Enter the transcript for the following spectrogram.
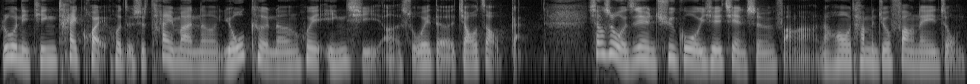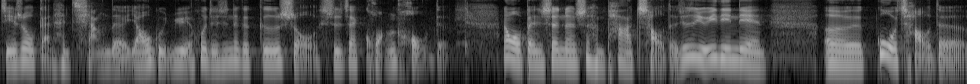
如果你听太快或者是太慢呢，有可能会引起啊、呃、所谓的焦躁感。像是我之前去过一些健身房啊，然后他们就放那一种节奏感很强的摇滚乐，或者是那个歌手是在狂吼的。那我本身呢是很怕吵的，就是有一点点呃过吵的。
